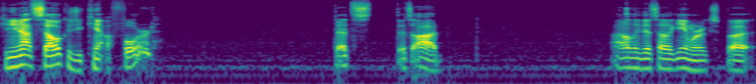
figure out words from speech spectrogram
Can you not sell because you can't afford? That's that's odd. I don't think that's how the game works, but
